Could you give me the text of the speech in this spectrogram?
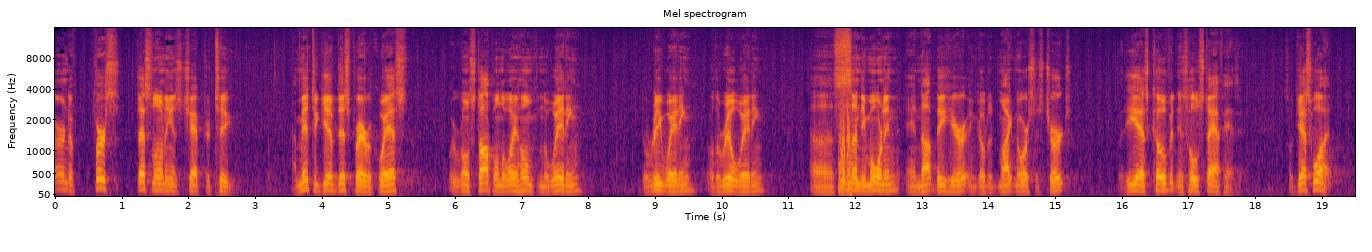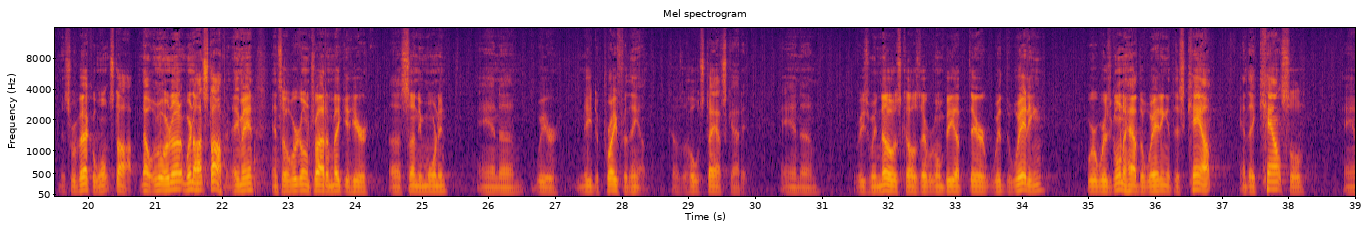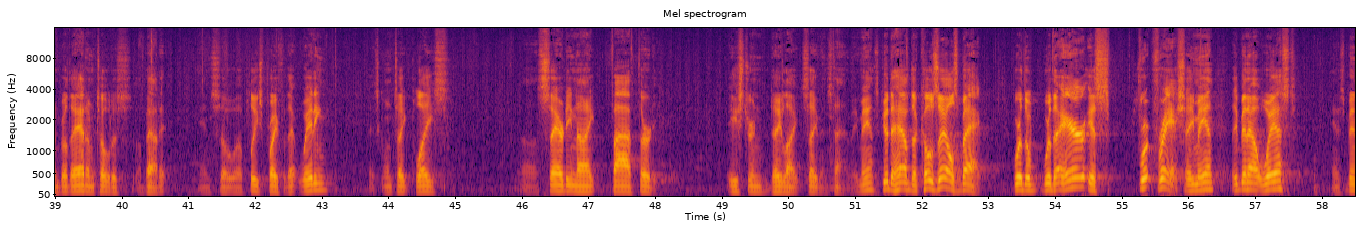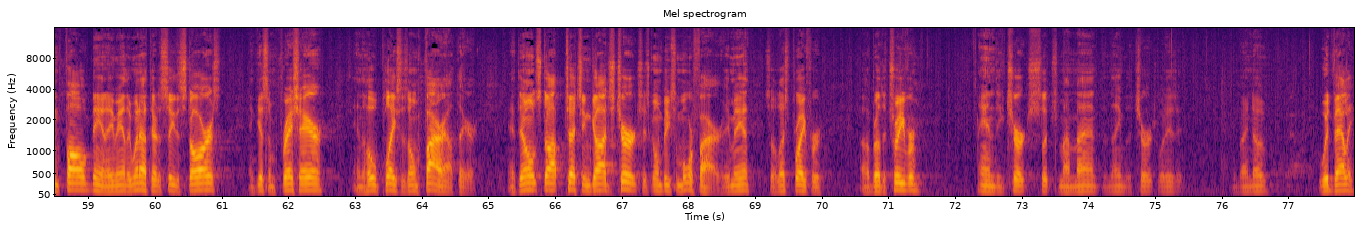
Turn to 1 Thessalonians chapter 2. I meant to give this prayer request. We were going to stop on the way home from the wedding, the re wedding, or the real wedding, uh, Sunday morning and not be here and go to Mike Norris's church. But he has COVID and his whole staff has it. So guess what? Miss Rebecca won't stop. No, we're not, we're not stopping. Amen. And so we're going to try to make it here uh, Sunday morning. And uh, we need to pray for them because the whole staff's got it. And um, the reason we know is because they were going to be up there with the wedding, where we was going to have the wedding at this camp, and they counseled, and Brother Adam told us about it. And so uh, please pray for that wedding. It's going to take place uh, Saturday night, 5:30 Eastern Daylight Savings Time. Amen. It's good to have the Cozels back, where the where the air is fr- fresh. Amen. They've been out west and it's been fogged in. Amen. They went out there to see the stars and get some fresh air, and the whole place is on fire out there. And if they don't stop touching God's church, it's going to be some more fire. Amen. So let's pray for uh, Brother Trevor and the church. Slips my mind the name of the church. What is it? Anybody know? Wood Valley.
